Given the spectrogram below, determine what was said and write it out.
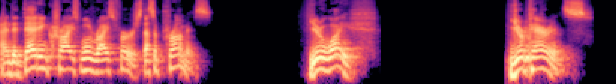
and the dead in Christ will rise first. That's a promise. Your wife, your parents,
